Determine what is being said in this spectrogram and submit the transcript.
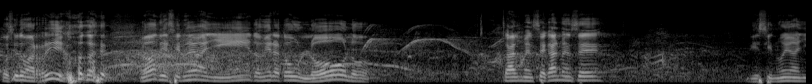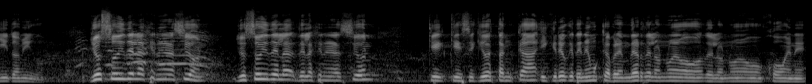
Cosito más rico. No, 19 añitos, mira, todo un lolo. Cálmense, cálmense. 19 añitos, amigo. Yo soy de la generación, yo soy de la, de la generación que, se quedó estancada y creo que tenemos que aprender de los, nuevos, de los nuevos jóvenes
